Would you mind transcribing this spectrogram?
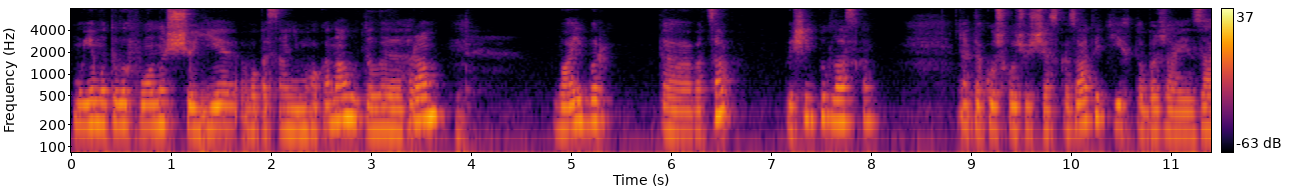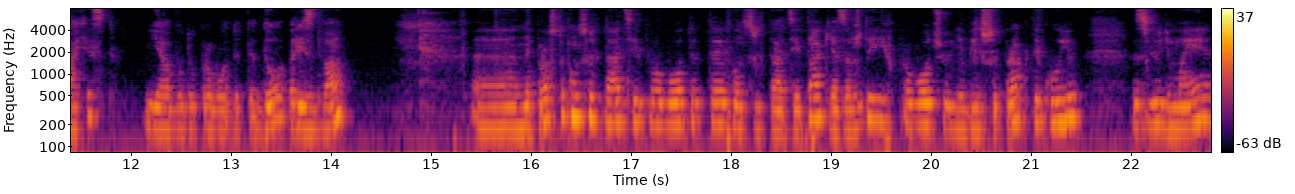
моєму телефону, що є в описанні мого каналу, Telegram, Viber та WhatsApp. Пишіть, будь ласка. Також хочу ще сказати: ті, хто бажає захист, я буду проводити до Різдва. Е, Не просто консультації проводити, консультації так, я завжди їх проводжу, я більше практикую з людьми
